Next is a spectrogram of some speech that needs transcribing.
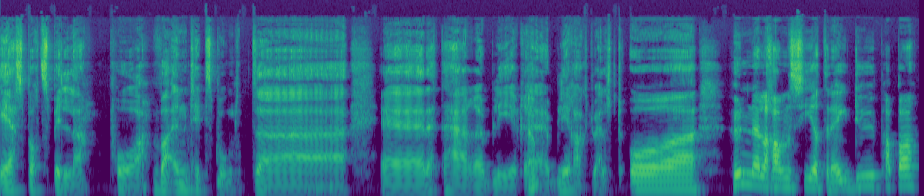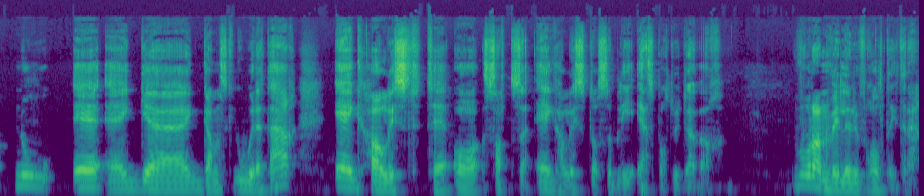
e-sportspillet på hva enn tidspunkt eh, eh, dette her blir, Ja. eh, blir aktuelt. Og hun eller han sier til deg Du, pappa, nå er jeg eh, ganske god i dette her. Jeg har lyst til å satse. Jeg har lyst til å bli e-sportutøver. Hvordan ville du forholdt deg til det?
